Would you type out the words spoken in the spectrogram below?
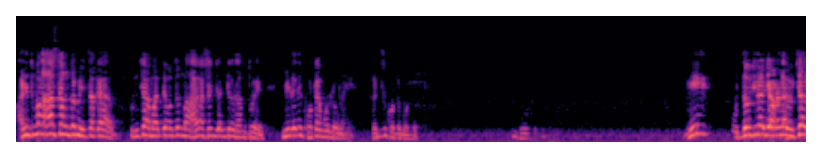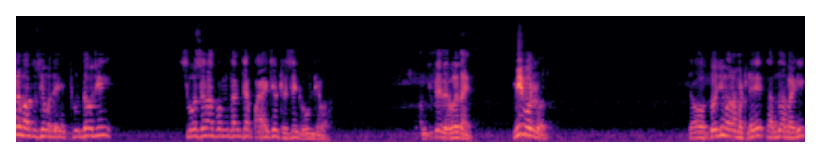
आणि तुम्हाला आज सांगतो मी सगळ्या तुमच्या माध्यमातून महाराष्ट्र जनतेला सांगतोय मी कधी खोटं बोललो नाही. कधीच खोटं बोललो नाही. मी उद्धवजीला ज्या वेळेला विचारलं मातोश्रीमध्ये की उद्धवजी शिवसेना प्रमुखांच्या पायाचे ठसे घेऊन ठेवा. आमची ते जवळ आहेत. मी बोललो होतो. तेव्हा उद्धवजी मला म्हटले रामदाबाई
